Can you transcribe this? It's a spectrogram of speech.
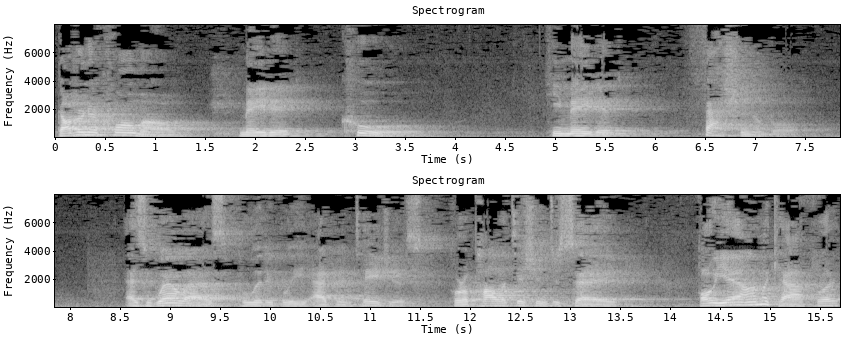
Governor Cuomo made it cool. He made it fashionable, as well as politically advantageous for a politician to say, Oh, yeah, I'm a Catholic,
